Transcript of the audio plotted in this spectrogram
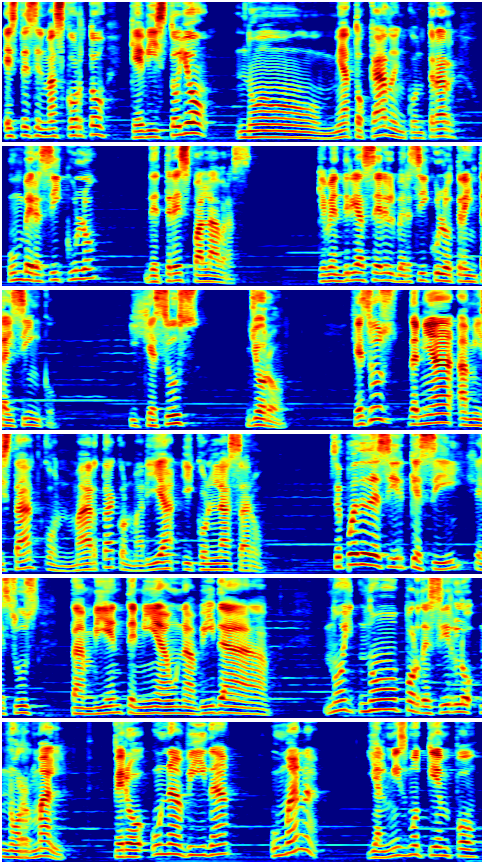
este es el más corto que he visto yo. No me ha tocado encontrar un versículo de tres palabras, que vendría a ser el versículo 35. Y Jesús lloró. Jesús tenía amistad con Marta, con María y con Lázaro. Se puede decir que sí, Jesús también tenía una vida, no, no por decirlo normal, pero una vida humana. Y al mismo tiempo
